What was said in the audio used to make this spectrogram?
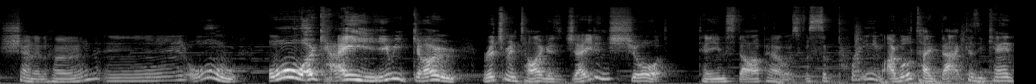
Shannon Hurn, and... Oh, oh, okay, here we go. Richmond Tigers, Jayden Short. Team Star Powers for Supreme. I will take that because he can,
